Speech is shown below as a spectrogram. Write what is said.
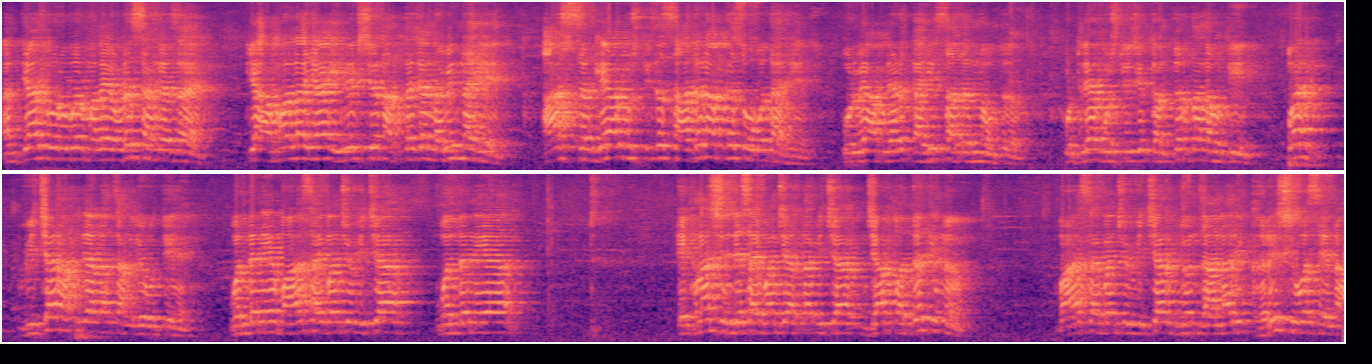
आणि त्याचबरोबर मला एवढंच सांगायचं आहे की आम्हाला या इलेक्शन आत्ताच्या नवीन नाही आज सगळ्या गोष्टीचं साधन आपल्यासोबत आहे. पूर्वी आपल्याकडे काही साधन नव्हतं. कुठल्या गोष्टीची कमतरता नव्हती. पण विचार आपल्याला चांगले होते. वंदनीय बाळासाहेबांचे विचार वंदनीय एकनाथ शिंदे साहेबांचे आता विचार ज्या पद्धतीनं बाळासाहेबांचे विचार घेऊन जाणारी खरी शिवसेना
